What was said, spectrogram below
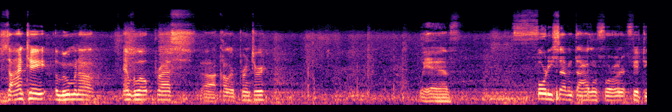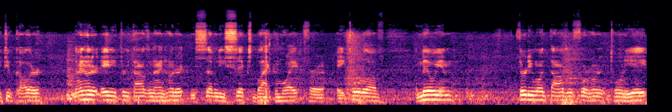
Xante Ilumina envelope press uh, color printer. We have 47,452 color, 983,976 black and white for a total of a million 31,428.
